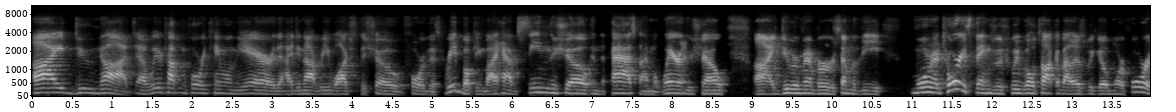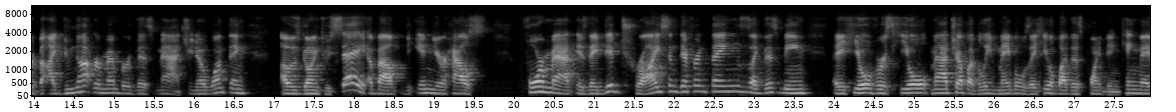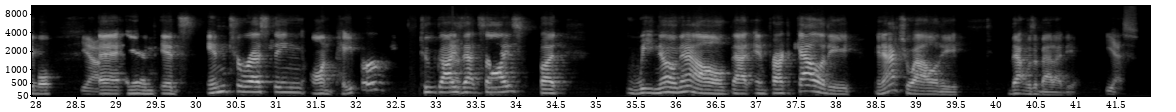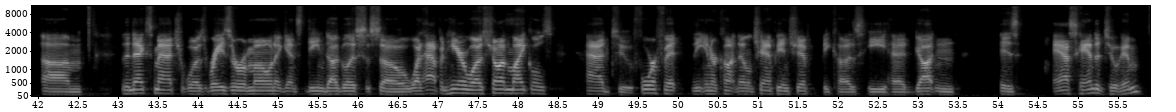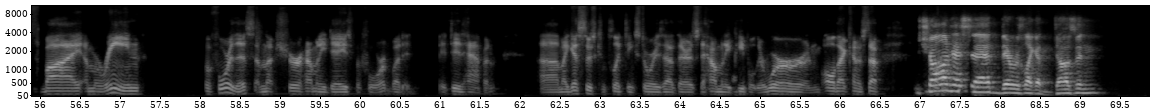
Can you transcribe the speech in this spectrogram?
I do not. Uh, we were talking before we came on the air that I did not rewatch the show for this rebooking, but I have seen the show in the past. I'm aware of the show. I do remember some of the more notorious things, which we will talk about as we go more forward, but I do not remember this match. You know, one thing I was going to say about the in your house format is they did try some different things, like this being a heel versus heel matchup. I believe Mabel was a heel by this point, being King Mabel. Yeah. And, it's interesting on paper, two guys yeah. that size, but we know now that in practicality, in actuality, that was a bad idea. Yes. Um, the next match was Razor Ramon against Dean Douglas. So what happened here was Shawn Michaels had to forfeit the Intercontinental Championship because he had gotten his ass handed to him by a Marine before this. I'm not sure how many days before, but it, it did happen. Um, I guess there's conflicting stories out there as to how many people there were and all that kind of stuff. Shawn has said there was like a dozen,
